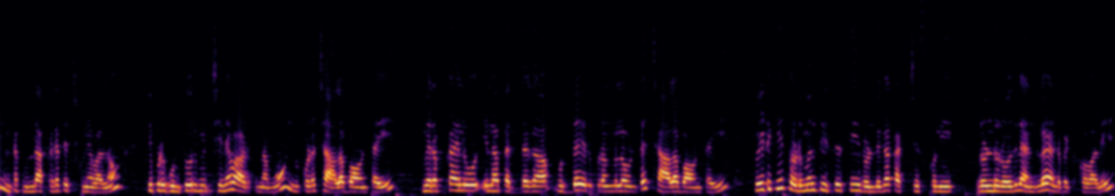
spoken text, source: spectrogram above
ఇంతకు ముందు అక్కడే తెచ్చుకునే వాళ్ళం. ఇప్పుడు గుంటూరు మిర్చినే వాడుతున్నాము. ఇవి కూడా చాలా బాగుంటాయి. మిరపకాయలు ఇలా పెద్దగా ముద్ద ఎరుపు రంగులో ఉంటే చాలా బాగుంటాయి. వీటికి తొడుములు తీసేసి రెండుగా కట్ చేసుకుని రెండు రోజులు ఎండలో ఎండబెట్టుకోవాలి.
